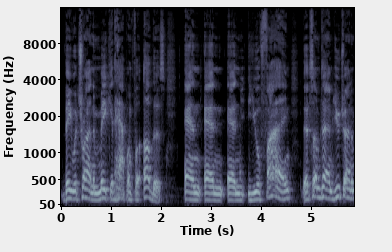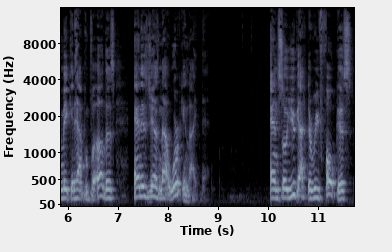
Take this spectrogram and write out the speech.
They were trying to make it happen for others. And, and, and you'll find that sometimes you're trying to make it happen for others and it's just not working like that. And so you got to refocus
